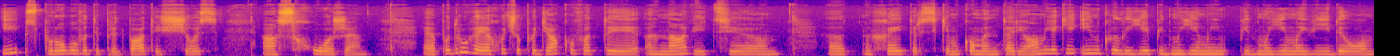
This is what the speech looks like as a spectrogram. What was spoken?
і спробувати придбати щось схоже. Е, по-друге, я хочу подякувати навіть е, хейтерським коментарям, які інколи є під моїми, під моїми відео.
